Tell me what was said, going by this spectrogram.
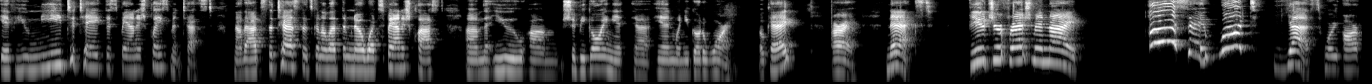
if you need to take the Spanish placement test. Now that's the test that's going to let them know what Spanish class um, that you um, should be going it, uh, in when you go to Warren. Okay. All right. Next, future freshman night. Ah, say what? Yes, we are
